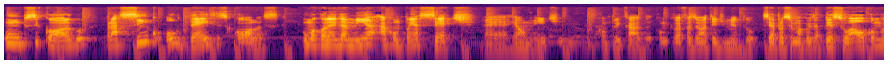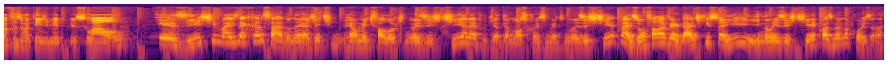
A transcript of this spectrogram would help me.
Um psicólogo para 5 ou 10 escolas. Uma colega minha acompanha 7. É realmente complicado. Como que vai fazer um atendimento? Se é para ser uma coisa pessoal, como vai fazer um atendimento pessoal Existe, mas é cansado, né? A gente realmente falou que não existia, né? Porque até o nosso conhecimento não existia. Mas vamos falar a verdade que isso aí e não existir é quase a mesma coisa, né?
